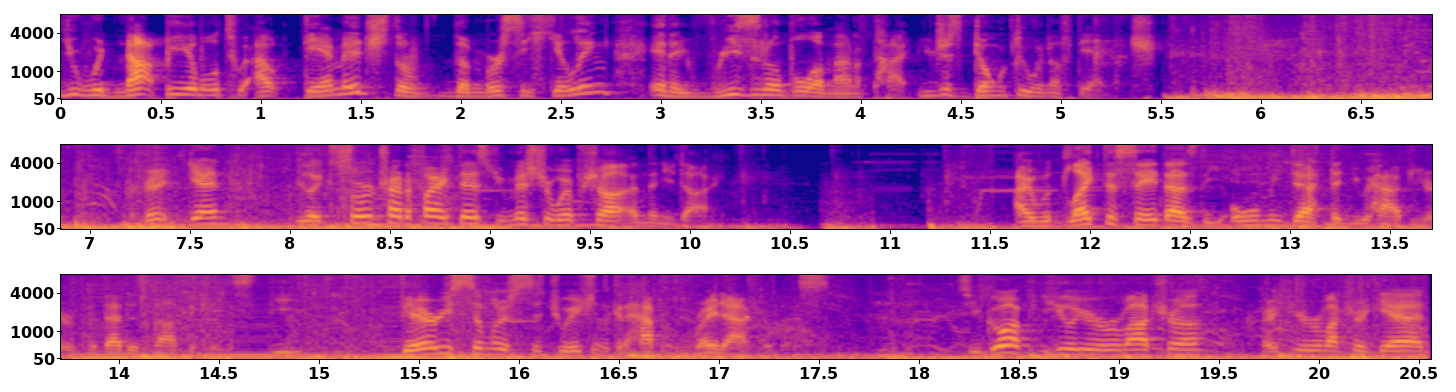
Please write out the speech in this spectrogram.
you would not be able to out damage the, the Mercy healing in a reasonable amount of time. You just don't do enough damage. Again, you like sort of try to fight this, you miss your whip shot, and then you die. I would like to say that is the only death that you have here, but that is not the case. The very similar situation is going to happen right after this. So you go up, you heal your Ramattra, right here Ramattra again,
